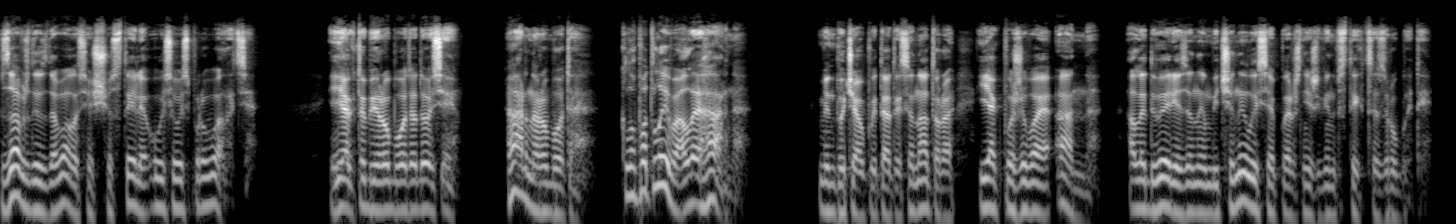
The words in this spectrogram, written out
Завжди здавалося, що стеля ось ось провалиться. Як тобі робота досі? Гарна робота. Клопотлива, але гарна. Він почав питати сенатора, як поживає Анна, але двері за ним відчинилися, перш ніж він встиг це зробити.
